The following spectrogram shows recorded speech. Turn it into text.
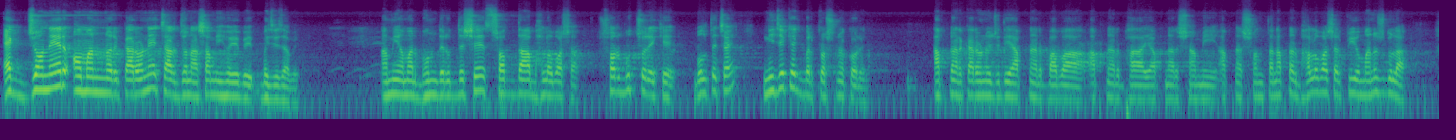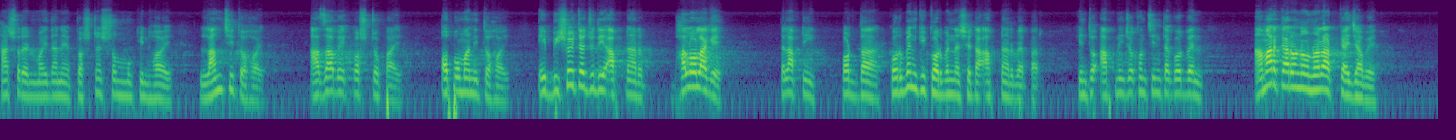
একজনের অমান্যর কারণে চারজন আসামি হয়ে বেজে যাবে। আমি আমার বোনদের উদ্দেশ্যে শ্রদ্ধা, ভালোবাসা সর্বোচ্চ রেখে বলতে চাই, নিজেকে একবার প্রশ্ন করেন। আপনার কারণে যদি আপনার বাবা, আপনার ভাই, আপনার স্বামী, আপনার সন্তান, আপনার ভালোবাসার প্রিয় মানুষগুলা হাসরের ময়দানে প্রশ্নের সম্মুখীন হয়, লাঞ্ছিত হয় আজাবে কষ্ট পায়, অপমানিত হয়। এই বিষয়টা যদি আপনার ভালো লাগে, তাহলে আপনি পর্দা করবেন কি করবেন না সেটা আপনার ব্যাপার। কিন্তু আপনি যখন চিন্তা করবেন, আমার কারণে ওনারা আটকায় যাবে,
